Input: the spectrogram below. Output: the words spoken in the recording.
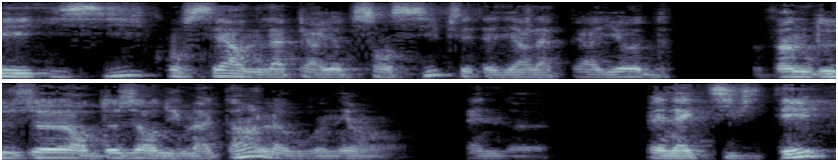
ici concernent la période sensible, c'est-à-dire la période 22 heures, 2 heures du matin, là où on est en pleine, pleine activité.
